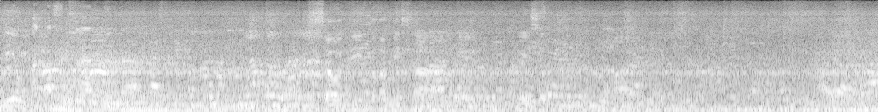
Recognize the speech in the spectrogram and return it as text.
Ito yung katas nila nila. So, dito kami sa ano na yun. Ayan.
